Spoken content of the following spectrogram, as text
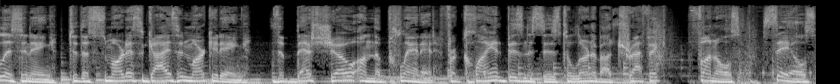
listening to the smartest guys in marketing, the best show on the planet for client businesses to learn about traffic, funnels, sales,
